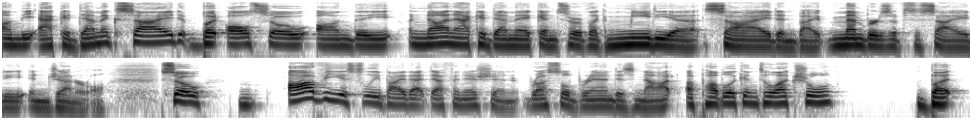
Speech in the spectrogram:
on the academic side, but also on the non academic and sort of like media side and by members of society in general. So, obviously, by that definition, Russell Brand is not a public intellectual, but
